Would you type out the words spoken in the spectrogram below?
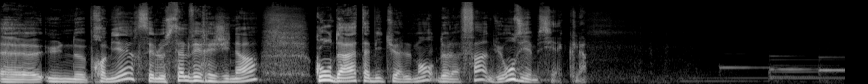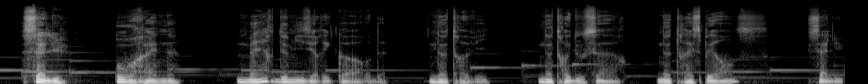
euh, une première, c'est le Salve Regina, qu'on date habituellement de la fin du XIe siècle. Salut, ô Reine, Mère de miséricorde, notre vie, notre douceur, notre espérance Salut.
